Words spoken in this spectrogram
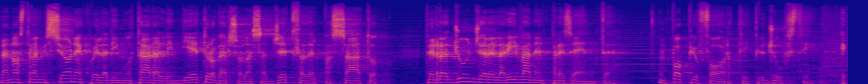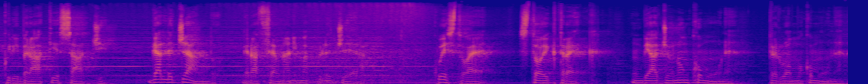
La nostra missione è quella di nuotare all'indietro verso la saggezza del passato per raggiungere la riva nel presente, un po' più forti, più giusti, equilibrati e saggi, galleggiando grazie a un'anima più leggera. Questo è Stoic Trek, un viaggio non comune per l'uomo comune.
